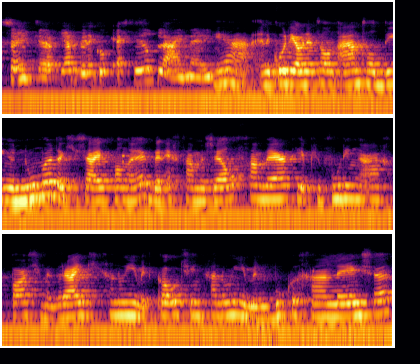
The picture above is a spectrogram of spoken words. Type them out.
zeker. Ja, daar ben ik ook echt heel blij mee. Ja, en ik hoorde jou net al een aantal dingen noemen. Dat je zei van, hè, ik ben echt aan mezelf gaan werken. Je hebt je voeding aangepast, je bent rijkje gaan doen, je bent coaching gaan doen, je bent boeken gaan lezen.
